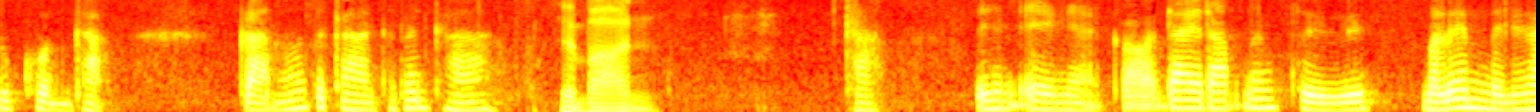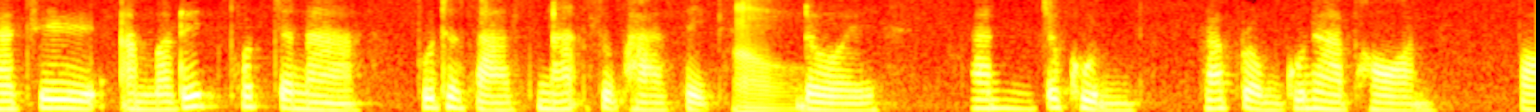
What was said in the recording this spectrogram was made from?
ทุกคนค่ะกราบนมัสการค่ะท่านคะเจบาน ดิฉันเองเนี่ยก็ได้รับหนังสือมาเล่มหนึ่งนะคะชื่ออมริตพจนา พุทธศาสนสุภาษิตโดยท่านเจ้าคุณพระพรหมกุณาพรปอ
